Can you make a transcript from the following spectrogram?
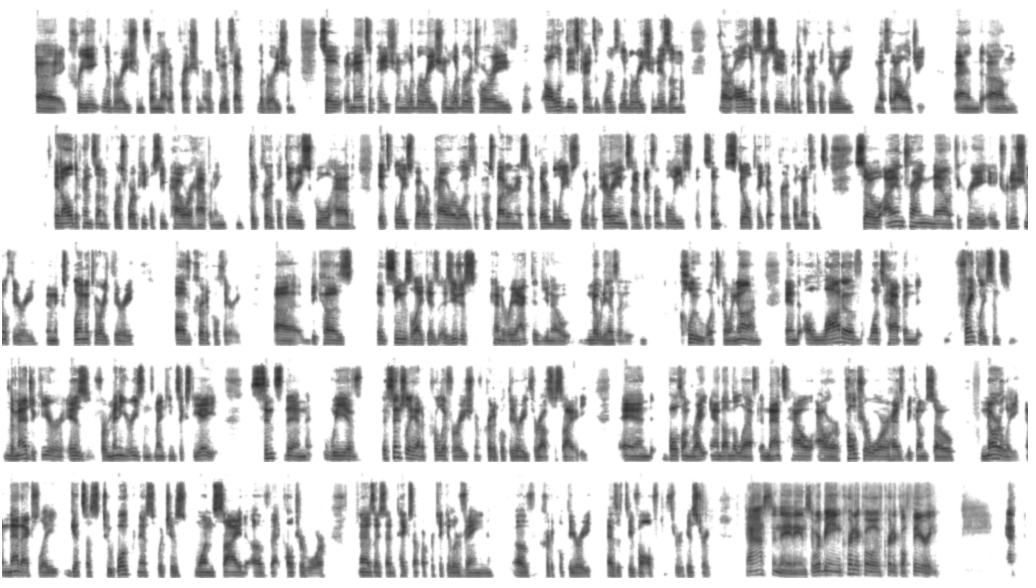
uh, create liberation from that oppression or to effect liberation. So, emancipation, liberation, liberatory, all of these kinds of words, liberationism, are all associated with the critical theory methodology. And um, it all depends on, of course, where people see power happening. The critical theory school had its beliefs about where power was. The postmodernists have their beliefs. Libertarians have different beliefs, but some still take up critical methods. So I am trying now to create a traditional theory, an explanatory theory of critical theory, uh, because it seems like, as, as you just kind of reacted, you know, nobody has a clue what's going on. And a lot of what's happened frankly, since the magic year is for many reasons 1968, since then we have essentially had a proliferation of critical theory throughout society and both on right and on the left and that's how our culture war has become so gnarly and that actually gets us to wokeness which is one side of that culture war and as i said takes up a particular vein of critical theory as it's evolved through history fascinating so we're being critical of critical theory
